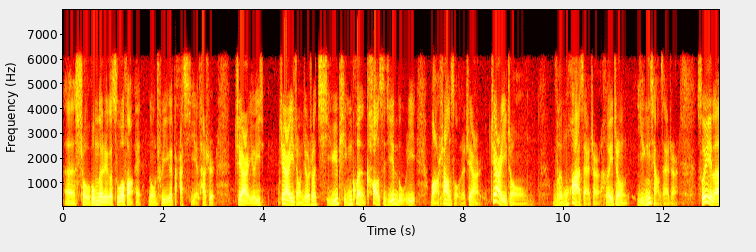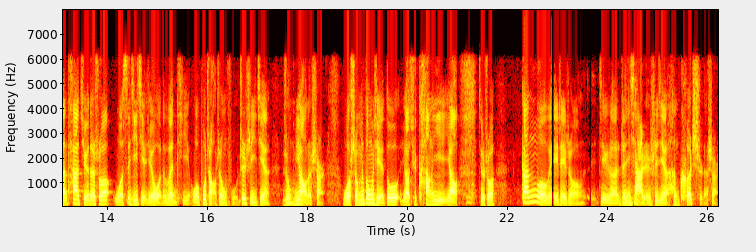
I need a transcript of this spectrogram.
呃手工的这个作坊，哎弄出一个大企业，他是这样有一。这样一种就是说起于贫困，靠自己努力往上走的这样这样一种文化在这儿和一种影响在这儿，所以呢，他觉得说我自己解决我的问题，我不找政府，这是一件荣耀的事儿。我什么东西都要去抗议，要就是说甘诺为这种这个人下人是件很可耻的事儿。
